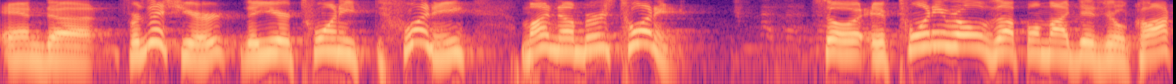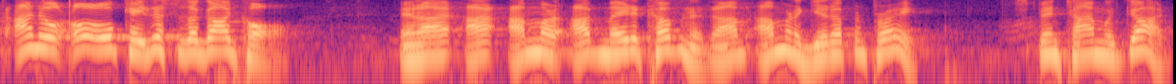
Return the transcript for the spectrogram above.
and uh, for this year, the year 2020, my number is 20. So if 20 rolls up on my digital clock, I know, oh, okay, this is a God call. And I, I, I'm a, I've made a covenant. I'm, I'm going to get up and pray, spend time with God.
